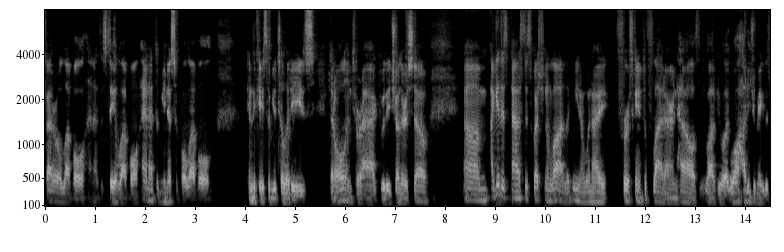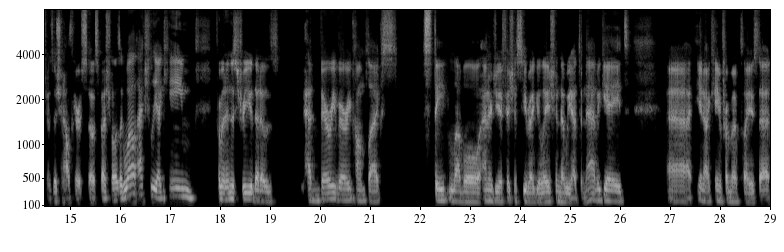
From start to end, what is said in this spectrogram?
federal level and at the state level and at the municipal level, in the case of utilities that all interact with each other. So um, I get this asked this question a lot. Like, you know, when I first came to Flatiron Health, a lot of people like, well, how did you make the transition? Healthcare is so special. I was like, well, actually, I came from an industry that was had very, very complex state level energy efficiency regulation that we had to navigate. Uh, you know, I came from a place that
